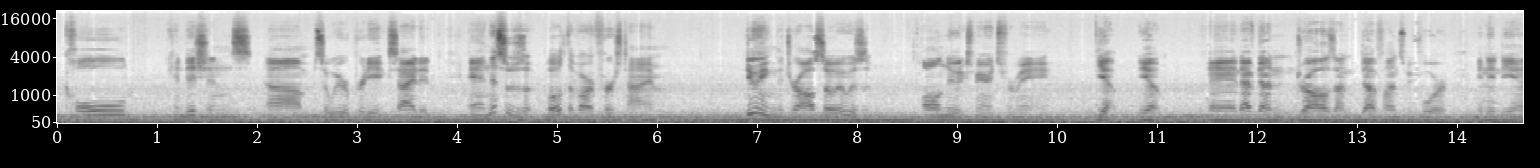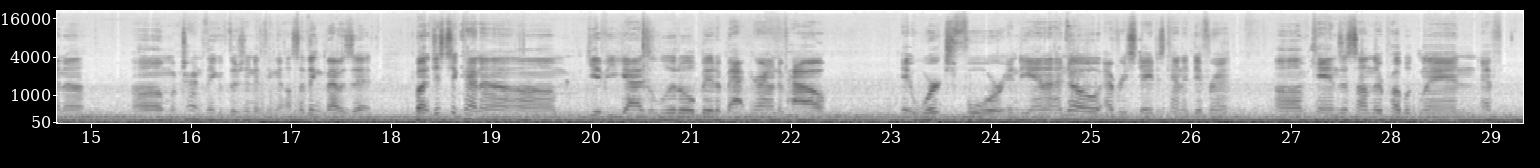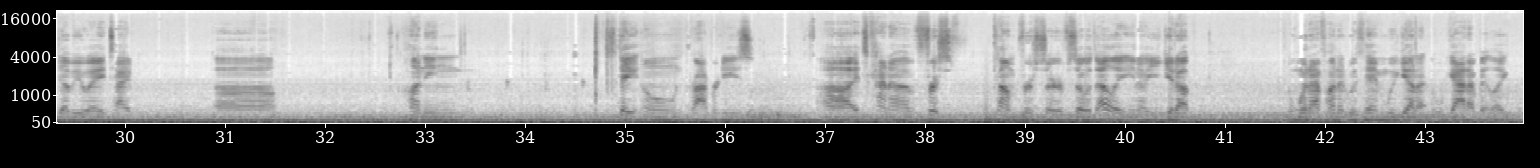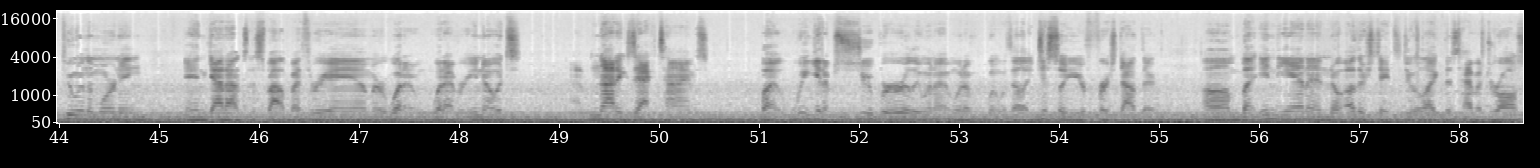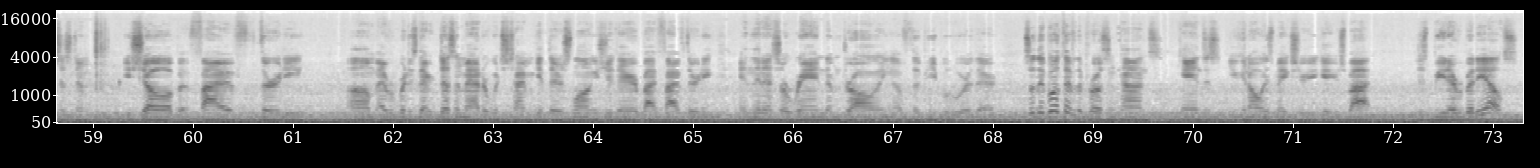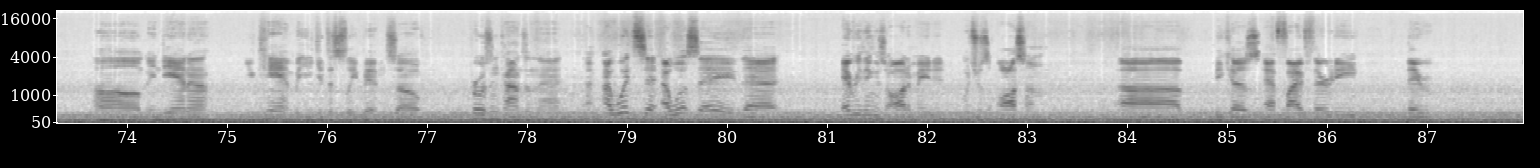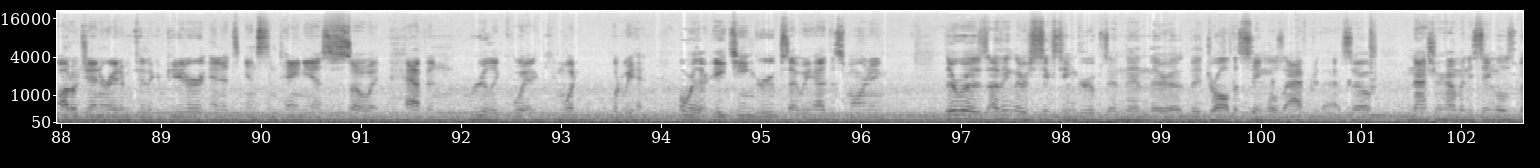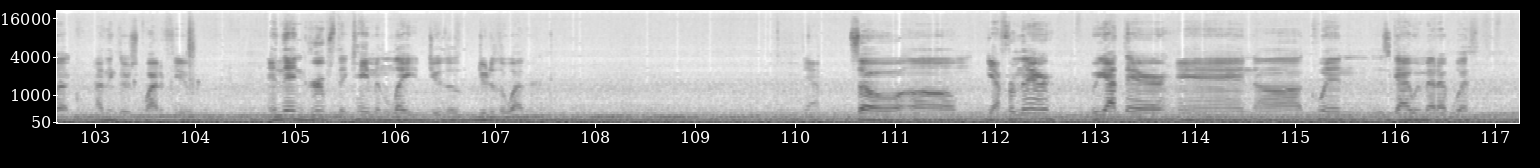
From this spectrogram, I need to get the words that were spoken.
cold conditions. Um, so we were pretty excited, and this was both of our first time doing the draw, so it was all new experience for me. Yep, yep. And I've done draws on dove hunts before in Indiana. Um, I'm trying to think if there's anything else. I think that was it. But just to kind of um, give you guys a little bit of background of how it works for Indiana. I know every state is kind of different. Um, Kansas on their public land, FWA type uh, hunting state owned properties. Uh, it's kind of first come, first serve. So with Elliot, you know, you get up. When I've hunted with him, we got we got up at like two in the morning and got out to the spot by 3 a.m. or whatever. Whatever, you know, it's not exact times, but we get up super early when I when I went with Elliot, just so you're first out there. Um, but Indiana and no other states do it like this. Have a draw system. You show up at 5:30. Um, everybody's there. It doesn't matter which time you get there, as long as you're there by 5:30. And then it's a random drawing of the people who are there. So they both have the pros and cons. Kansas, you can always make sure you get your spot. Just beat everybody else. Um, Indiana, you can't, but you get to sleep in. So pros and cons on that. I would say I will say that everything was automated, which was awesome. Uh, because at 5:30 they auto generate them through the computer and it's instantaneous, so it happened really quick. And what what do we have? What were there? 18 groups that we had this morning. There was, I think there were 16 groups, and then there they draw the singles after that. So I'm not sure how many singles, but I think there's quite a few. And then groups that came in late due the due to the weather. Yeah. So um, yeah, from there we got there, and uh, Quinn this guy we met up with,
